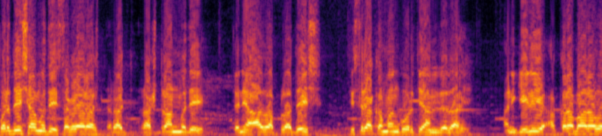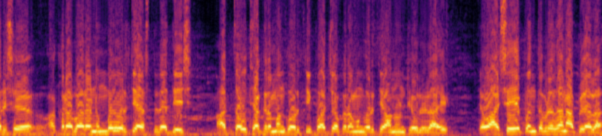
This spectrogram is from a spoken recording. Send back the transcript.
परदेशामध्ये सगळ्या राश राज राष्ट्रांमध्ये त्यांनी आज आपला देश तिसऱ्या क्रमांकावरती आणलेला आहे. आणि गेली अकरा बारा वर्ष अकरा बारा नंबरवरती असलेला देश आज चौथ्या क्रमांकावरती पाचव्या क्रमांकावरती आणून ठेवलेला आहे. तेव्हा असे हे पंतप्रधान आपल्याला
